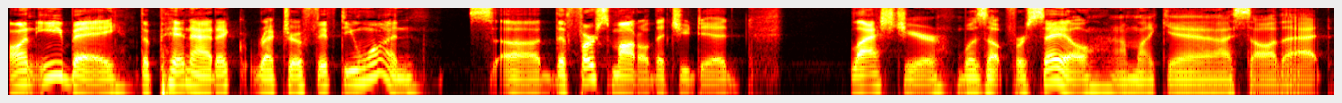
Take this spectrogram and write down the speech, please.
on eBay? The Pen Addict Retro 51. Uh, the first model that you did last year was up for sale. And I'm like, Yeah, I saw that.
